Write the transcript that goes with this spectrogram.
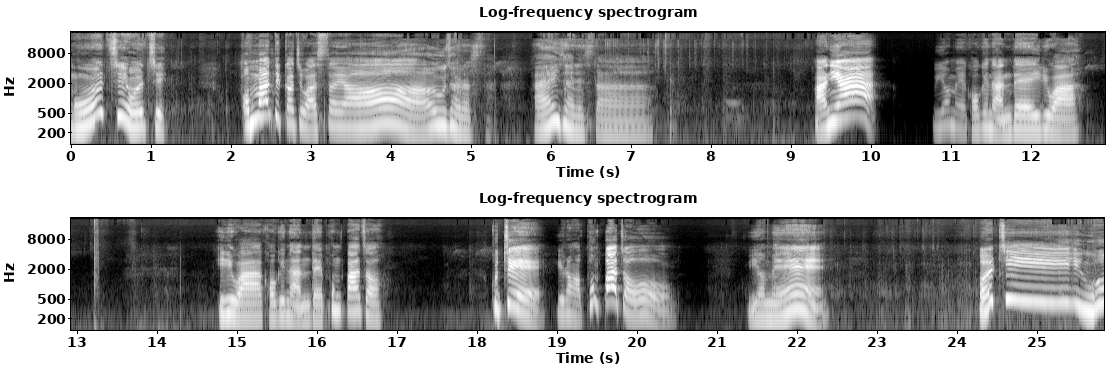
옳지, 옳지. 엄마한테까지 왔어요. 아유, 잘했어. 아이, 잘했어. 아니야! 위험해. 거기는 안 돼. 이리 와. 이리 와. 거기는 안 돼. 퐁 빠져. 그치? 유랑아, 퐁 빠져. 위험해. 옳지. 우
